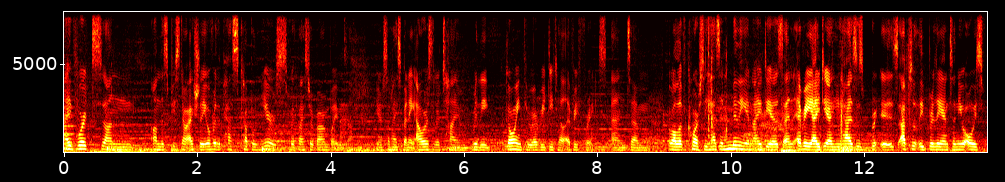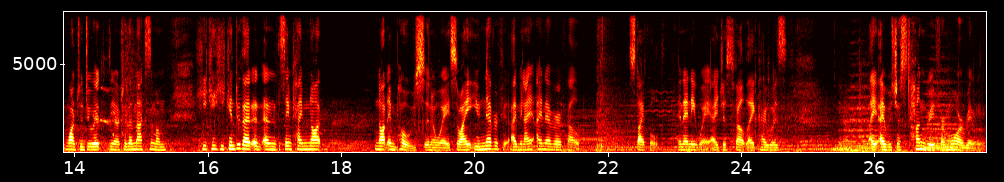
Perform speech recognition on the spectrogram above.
I've worked on on this piece now actually over the past couple of years with Maestro Barenboim, you know, sometimes spending hours at a time really going through every detail, every phrase. And um, well, of course, he has a million ideas, and every idea he has is, is absolutely brilliant, and you always want to do it, you know, to the maximum. He can, he can do that, and, and at the same time not not impose in a way. So I you never feel. I mean, I, I never felt stifled in any way. I just felt like I was, you know, I, I was just hungry for more, really.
